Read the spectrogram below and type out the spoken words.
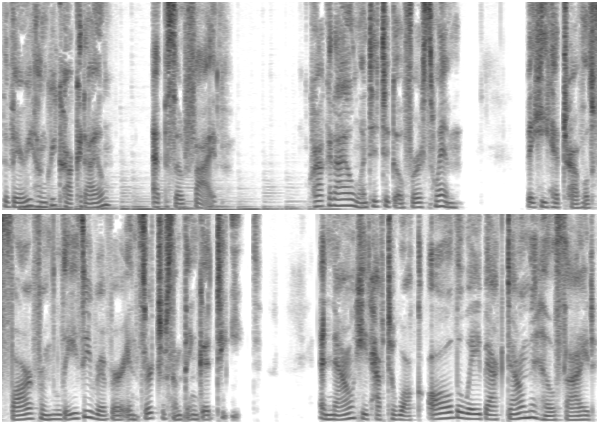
The Very Hungry Crocodile, Episode 5. Crocodile wanted to go for a swim, but he had traveled far from the lazy river in search of something good to eat. And now he'd have to walk all the way back down the hillside,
